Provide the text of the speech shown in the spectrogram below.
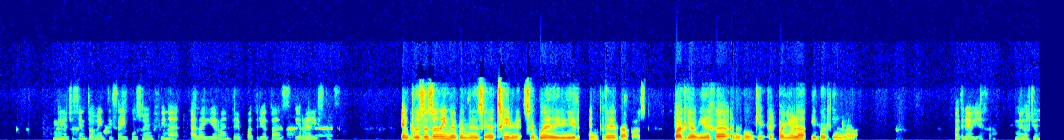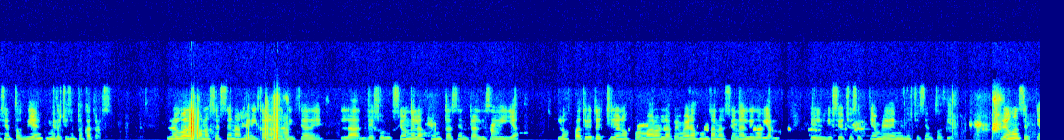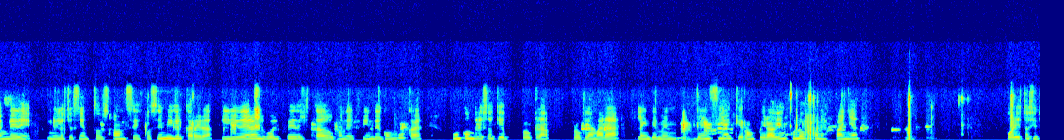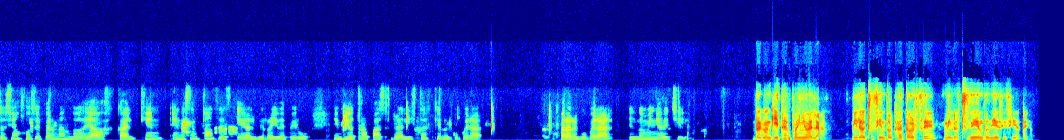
1826 puso en fin a la guerra entre patriotas y realistas. El proceso de independencia de Chile se puede dividir en tres etapas: Patria Vieja, Reconquista Española y Patria Nueva. Patria Vieja, 1810-1814. Luego de conocerse en América la noticia de la disolución de la Junta Central de Sevilla, los patriotas chilenos formaron la primera Junta Nacional de Gobierno, el 18 de septiembre de 1810. Luego, en septiembre de 1811, José Miguel Carrera lidera el golpe de Estado con el fin de convocar un congreso que procla- proclamará la independencia que romperá vínculos con España por esta situación, José Fernando de Abascal, quien en ese entonces era el virrey de Perú, envió tropas realistas que recupera- para recuperar el dominio de Chile. Reconquista Española, 1814-1817.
